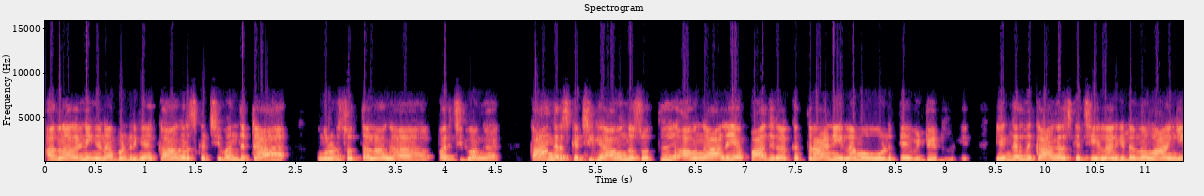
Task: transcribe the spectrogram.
அதனால நீங்க என்ன பண்றீங்க? காங்கிரஸ் கட்சி வந்துட்டா உங்களோட சொத்தெல்லாம் பறிச்சுக்குவாங்க. காங்கிரஸ் கட்சிக்கு அவங்க சொத்து அவங்க ஆளையே பாதுகாக்க திராணி இல்லாம ஒவ்வொன்றுத்தையே விட்டுக்கிட்டு இருக்கு. எங்க இருந்து காங்கிரஸ் கட்சி எல்லார்கிட்ட இருந்தும் வாங்கி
